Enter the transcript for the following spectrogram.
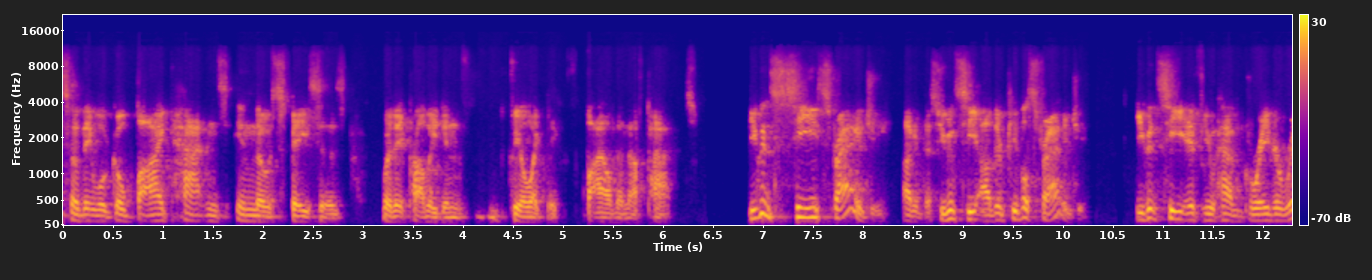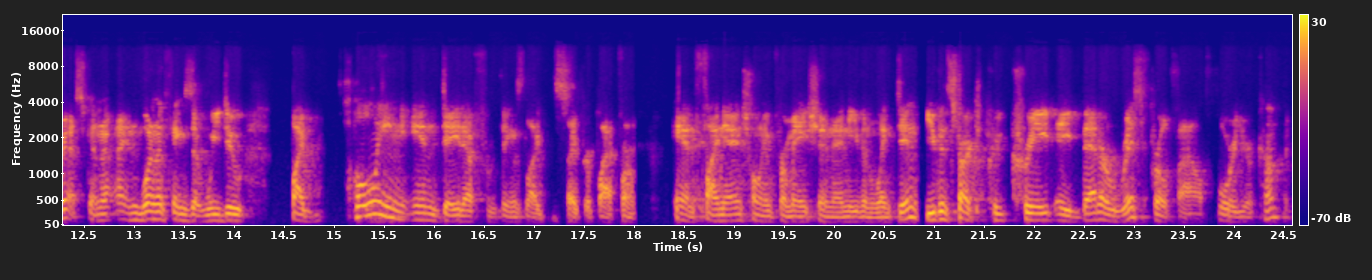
So they will go buy patents in those spaces where they probably didn't feel like they filed enough patents. You can see strategy out of this. You can see other people's strategy. You can see if you have greater risk. And, and one of the things that we do by pulling in data from things like the Cypher platform and financial information and even LinkedIn, you can start to create a better risk profile for your company.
